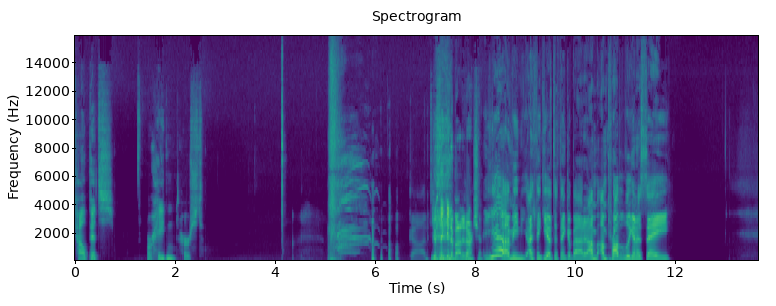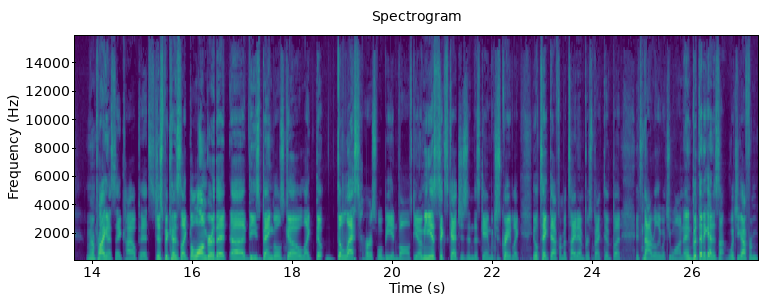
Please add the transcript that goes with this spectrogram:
Kyle Pitts or Hayden Hurst? Oh, God. You're thinking about it, aren't you? Yeah, I mean, I think you have to think about it. I'm I'm probably gonna say I mean, I'm probably gonna say Kyle Pitts, just because like the longer that uh, these Bengals go, like the the less Hurst will be involved. You know, I mean, he has six catches in this game, which is great. Like you'll take that from a tight end perspective, but it's not really what you want. And but then again, it's not what you got from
